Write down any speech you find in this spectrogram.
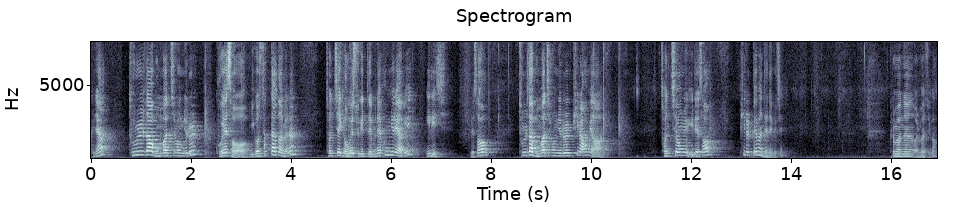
그냥 둘 다 못 맞출 확률을 구해서 이거 싹 다 더하면은 전체 경우의 수기 때문에 확률의 합이 1이지. 그래서 둘 다 못 맞출 확률을 P라 하면 전체 확률 1에서 P를 빼면 되네, 그지? 그러면은 얼마지 이거?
